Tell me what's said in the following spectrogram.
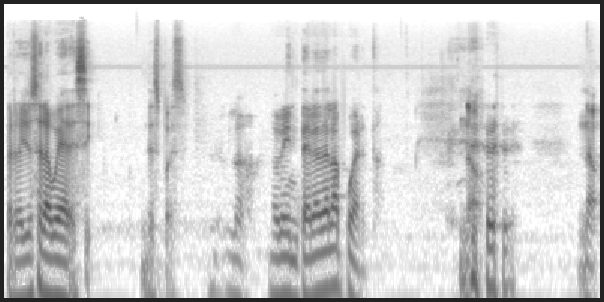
Pero yo se la voy a decir después. No, los dinteles de la puerta. No. No.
